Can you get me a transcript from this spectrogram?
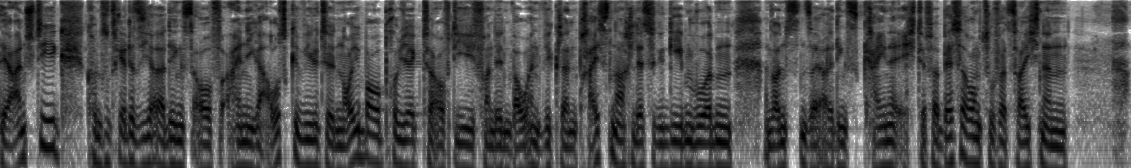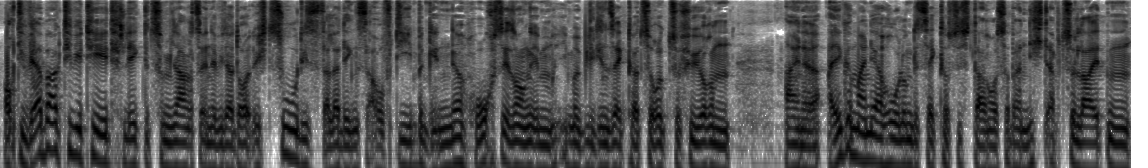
Der Anstieg konzentrierte sich allerdings auf einige ausgewählte Neubauprojekte, auf die von den Bauentwicklern Preisnachlässe gegeben wurden. Ansonsten sei allerdings keine echte Verbesserung zu verzeichnen. Auch die Werbeaktivität legte zum Jahresende wieder deutlich zu. Dies ist allerdings auf die beginnende Hochsaison im Immobiliensektor zurückzuführen. Eine allgemeine Erholung des Sektors ist daraus aber nicht abzuleiten.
